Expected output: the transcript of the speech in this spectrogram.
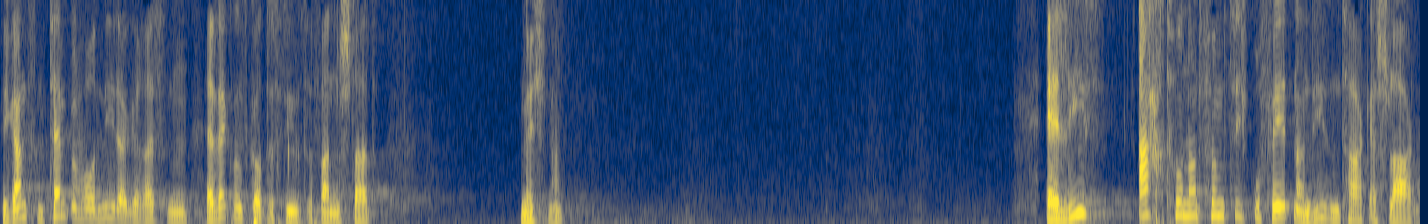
Die ganzen Tempel wurden niedergerissen, Erweckungsgottesdienste fanden statt. Nicht, ne? Er ließ 850 Propheten an diesem Tag erschlagen.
